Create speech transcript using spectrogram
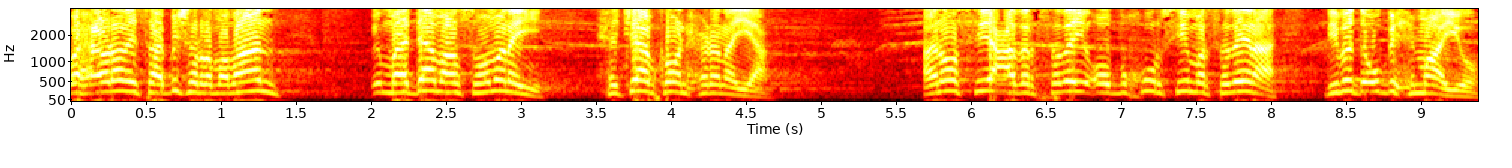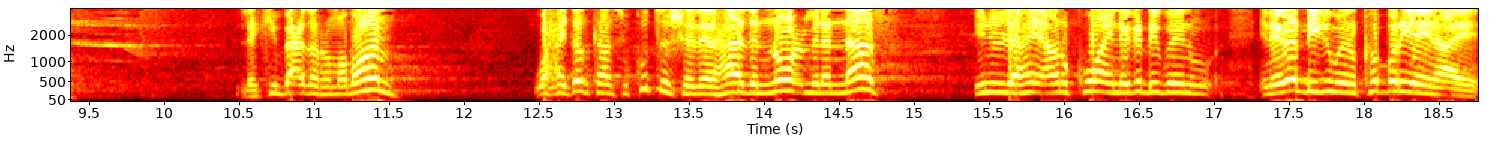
waxay odhanaysaa bisha ramadaan maadaama aan soomanay xijaabka waan xidhanayaa anoo sii cadarsaday oo bukhuur sii marsadayna dibadda u bixi maayo laakiin bacda ramadaan waxay dadkaasi ku tashadeen haada nooc min annaas inuu ilaahay aanu kuwa inaga dhigmaynu inaga dhigi maynu ka baryaynaaye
